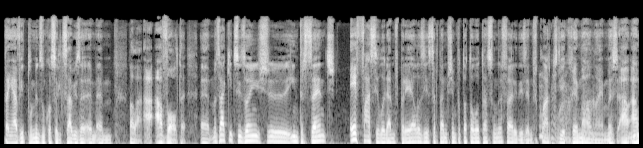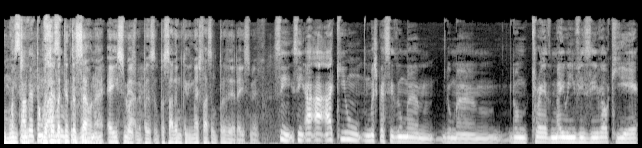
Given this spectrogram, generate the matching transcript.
tenha havido pelo menos um conselho de sábios a, a, a, lá, à, à volta. Uh, mas há aqui decisões uh, interessantes. É fácil olharmos para elas e acertarmos sempre o Totoloto à segunda-feira e dizermos, claro que isto ia correr mal, não é? Mas há, há muito. É mas é uma tentação, não é? É isso mesmo. Claro. O passado é um bocadinho mais fácil de prever, é isso mesmo. Sim, sim. Há, há, há aqui um, uma espécie de uma, de uma de um thread meio invisível que é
